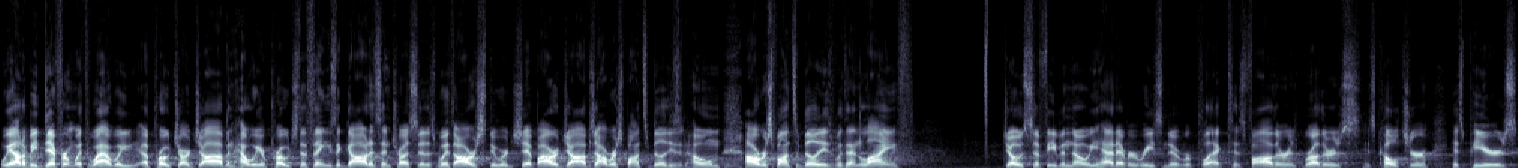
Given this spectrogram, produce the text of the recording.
We ought to be different with how we approach our job and how we approach the things that God has entrusted us with our stewardship, our jobs, our responsibilities at home, our responsibilities within life. Joseph, even though he had every reason to reflect his father, his brothers, his culture, his peers,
